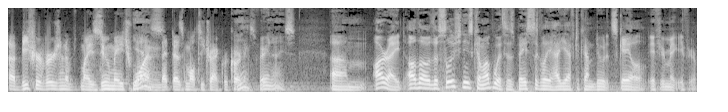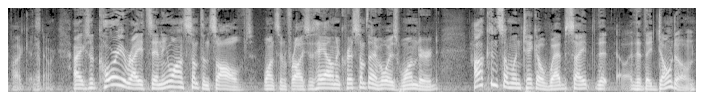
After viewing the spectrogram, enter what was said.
a beefier version of my Zoom H1 Yes. that does multi-track recording. Yes, very nice. Um, all right. Although the solution he's come up with is basically how you have to kind of do it at scale if you're make, if you're a podcast network. All right. So Corey writes in. He wants something solved once and for all. He says, "Hey, Allan and Chris, something I've always wondered: How can someone take a website that that they don't own?"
